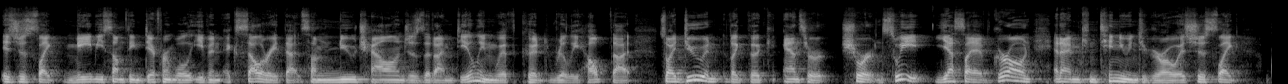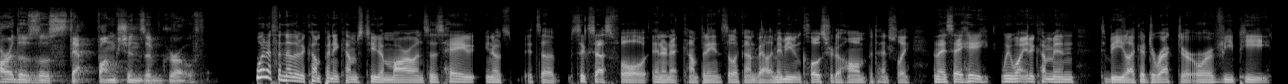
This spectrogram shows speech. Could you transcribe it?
It's just like maybe something different will even accelerate that. Some new challenges that I'm dealing with could really help that. So I do and like the answer short and sweet. Yes, I have grown and I'm continuing to grow. It's just like are those those step functions of growth? What if another company comes to you tomorrow and says, "Hey, you know, it's it's a successful internet company in Silicon Valley, maybe even closer to home potentially," and they say, "Hey, we want you to come in to be like a director or a VP."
